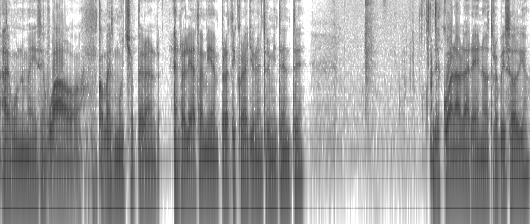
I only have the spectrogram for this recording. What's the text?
Algunos me dicen, wow, comes mucho, pero en, en realidad también practico el ayuno intermitente, del cual hablaré en otro episodio.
